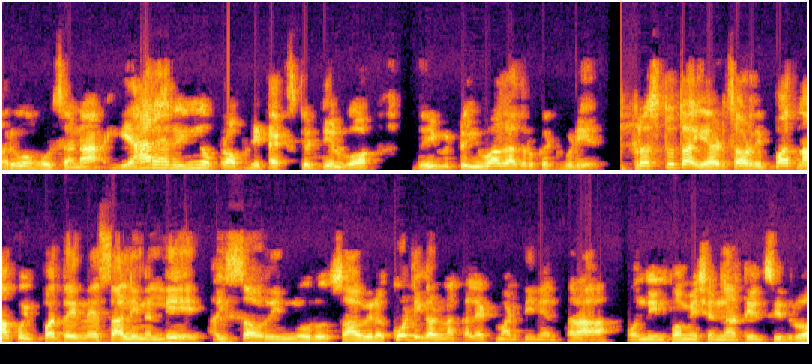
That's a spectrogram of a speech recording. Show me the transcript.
ಅರಿವು ಮೂಡಿಸೋಣ. ಯಾರ್ಯಾರು ಇನ್ನೂ ಪ್ರಾಪರ್ಟಿ ಟ್ಯಾಕ್ಸ್ ಕಟ್ಟಿಲ್ವೋ, ದಯವಿಟ್ಟು ಇವಾಗಾದ್ರೂ ಕಟ್ಬಿಡಿ. ಪ್ರಸ್ತುತ ಎರಡ್ ಸಾವಿರದ ಇಪ್ಪತ್ನಾಲ್ಕು, ಇಪ್ಪತ್ತೈದನೇ ಸಾಲಿನಲ್ಲಿ ಐದ್ ಸಾವಿರದ ಇನ್ನೂರು ಸಾವಿರ ಕೋಟಿಗಳನ್ನ ಕಲೆಕ್ಟ್ ಮಾಡ್ತೀನಿ ಅಂತ ಒಂದು ಇನ್ಫಾರ್ಮೇಶನ್ನ ತಿಳಿಸಿದ್ರು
